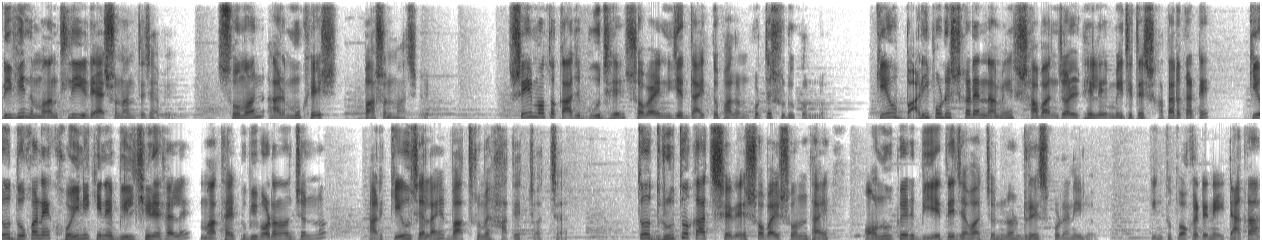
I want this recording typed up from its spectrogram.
রিভিন মান্থলি রেশন আনতে যাবে। সোমান আর মুখেশ বাসন মাজবে। সেই মতো কাজ বুঝে সবাই নিজের দায়িত্ব পালন করতে শুরু করল। কেউ বাড়ি পরিষ্কারের নামে সাবান জল ঢেলে মেঝেতে সাঁতার কাটে, কেউ দোকানে খৈনি কিনে বিল ছিঁড়ে ফেলে মাথায় টুপি পরানোর জন্য, আর কেউ চালায় বাথরুমে হাতের চর্চা। তো দ্রুত কাজ সেরে সবাই সন্ধ্যায় অনুপের বিয়েতে যাওয়ার জন্য ড্রেস পরে নিল। কিন্তু পকেটে নেই টাকা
